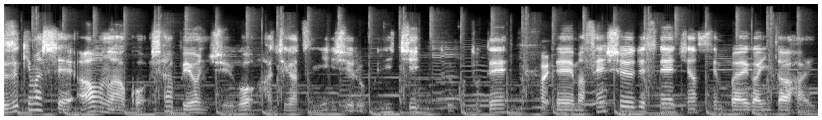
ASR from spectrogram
続きまして、青の箱、シャープ45、8月26日ということで、はい。えーまあ、先週ですね、千夏先輩がインターハイに、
